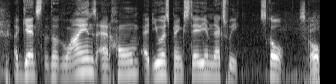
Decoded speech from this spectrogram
against the Lions at home at U.S. Bank Stadium next week. Skol. Skol.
